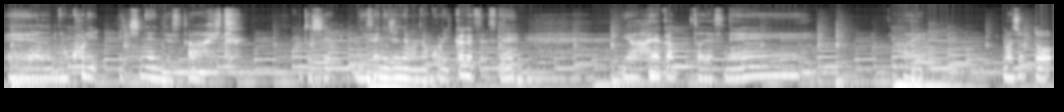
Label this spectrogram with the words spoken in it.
えー残り1年です。あ、今年2020年は残り1ヶ月ですね。いや、早かったですね。はい。まあちょっと、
